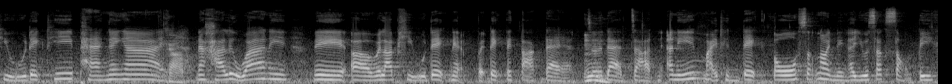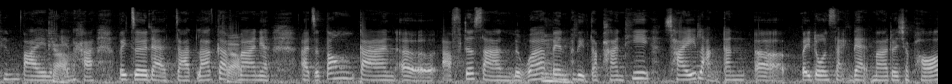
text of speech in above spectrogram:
ผิวเด็กที่แพ้ง่ายครับๆนะคะ หรือว่าในในเอ่อเวลาผิวเด็กเนี่ยเด็กไปตากแดดเจอมแดดจัด อันนี้หมายถึงเด็กโตสักหน่อยหนึ่งอายุสัก 2 ปีขึ้นไปอะไรอย่างเงี้ยนะคะ ไปเจอแดดจัดแล้วกลับครับมาเนี่ยอาจจะต้องการเอ่อ after sun หรือว่าอืม เป็นผลิตภัณฑ์ที่ใช้หลังกันเอ่อไปโดนแสงแดดมาโดยเฉพาะ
